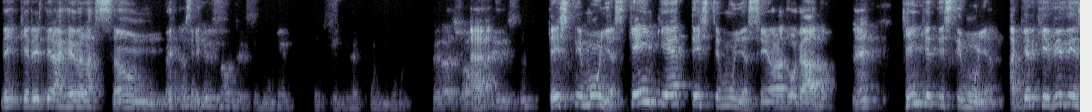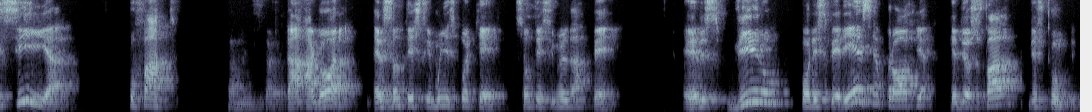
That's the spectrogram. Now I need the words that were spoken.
né, querer ter a revelação. Né? Assim. Ah, testemunhas. Quem que é testemunha, senhor advogado? Né? Quem que é testemunha? Aquele que vivencia o fato. Tá? Agora, eles são testemunhas por quê? São testemunhas da fé. Eles viram por experiência própria que Deus fala, Deus cumpre.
